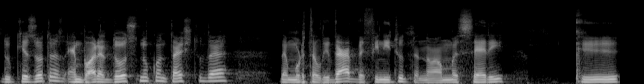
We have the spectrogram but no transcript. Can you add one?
do que as outras, embora doce no contexto da, da mortalidade, da finitude. Não é uma série que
